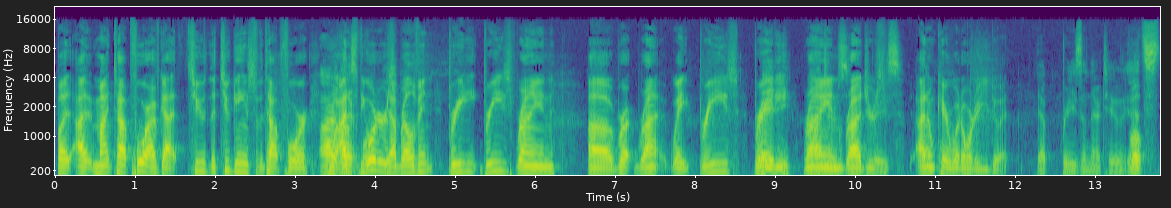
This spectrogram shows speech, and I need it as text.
but I, my top four i've got two the two games for the top four All right, Well, I- the four. order is Yep. irrelevant Bree, Brees ryan uh, R- Ry- wait Brees brady, Brady, ryan Rodgers, rogers Brees. i Yep. don't care what order you do it yep, Brees in there too. Well, it's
